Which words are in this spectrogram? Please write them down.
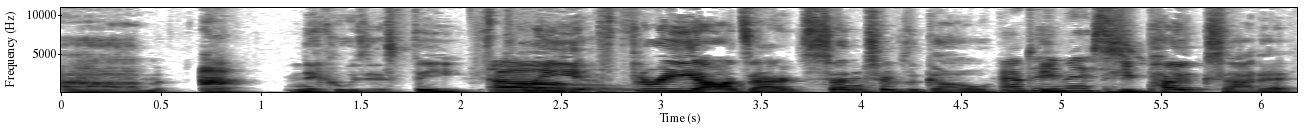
um, at Nichols' feet, three Oh. three yards out, centre of the goal. How did he miss? He pokes at it,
